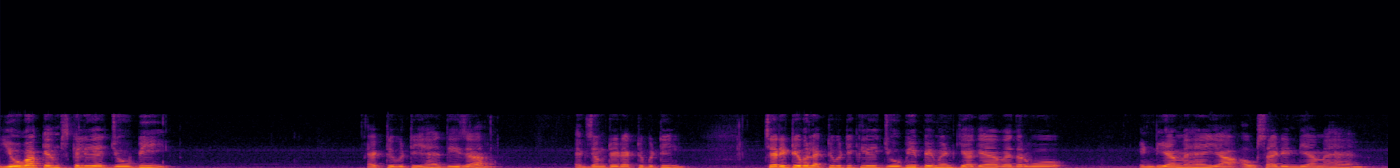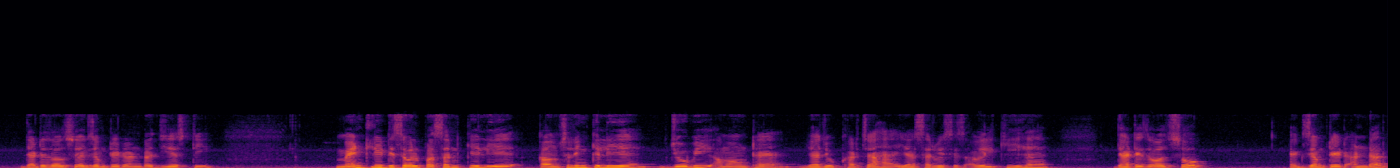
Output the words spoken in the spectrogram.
yoga camps के लिए जो भी एक्टिविटी है these are exempted activity charitable activity के लिए जो भी पेमेंट किया गया वेदर वो इंडिया में है या आउटसाइड इंडिया में है that is also exempted under GST mentally disable person के लिए काउंसलिंग के लिए जो भी अमाउंट है, या जो खर्चा है, या सर्विसेज़ अवेल की है that is also exempted under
